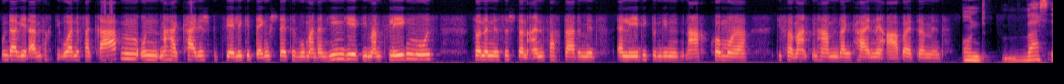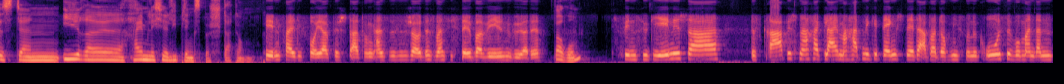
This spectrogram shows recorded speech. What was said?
und da wird einfach die Urne vergraben und man hat keine spezielle Gedenkstätte, wo man dann hingeht, die man pflegen muss, sondern es ist dann einfach da damit erledigt und die Nachkommen oder die Verwandten haben dann keine Arbeit damit. Und was ist denn Ihre heimliche Lieblingsbestattung? Auf jeden Fall die Feuerbestattung. Also das ist auch das, was ich selber wählen würde. Warum? Ich finde es hygienischer. Das Grab ist nachher klein. Man hat eine Gedenkstätte, aber doch nicht so eine große, wo man dann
